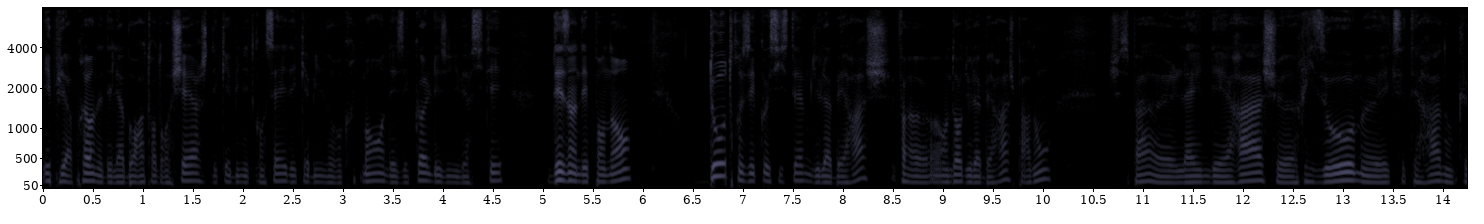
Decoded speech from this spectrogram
Et puis après, on a des laboratoires de recherche, des cabinets de conseil, des cabinets de recrutement, des écoles, des universités, des indépendants, d'autres écosystèmes du LabRH, enfin euh, en dehors du LabRH, pardon, je sais pas, euh, la NDRH, euh, Rhizome, euh, etc. Donc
